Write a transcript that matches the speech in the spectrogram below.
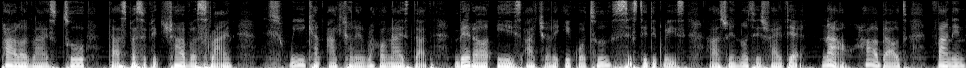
parallel lines to that specific traverse line. We can actually recognize that beta is actually equal to 60 degrees as we notice right there now, how about finding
